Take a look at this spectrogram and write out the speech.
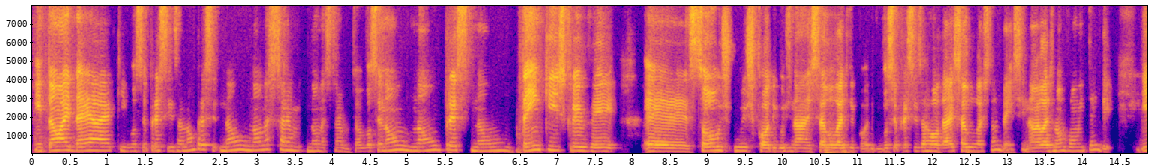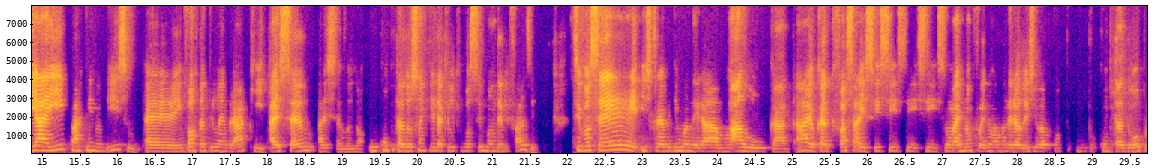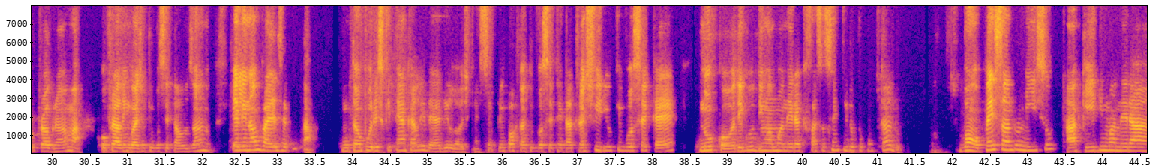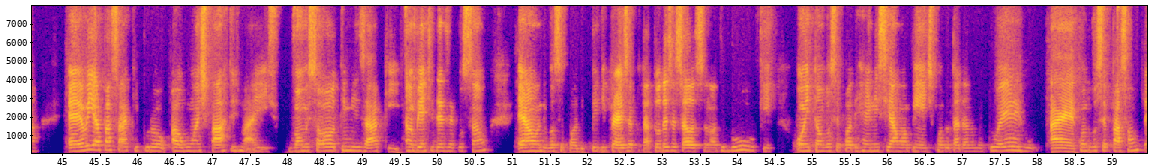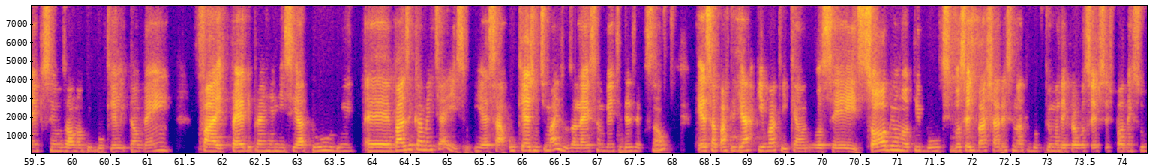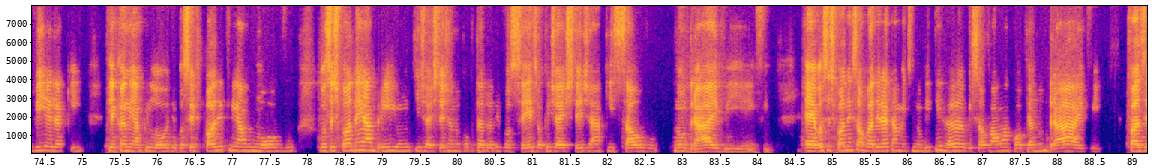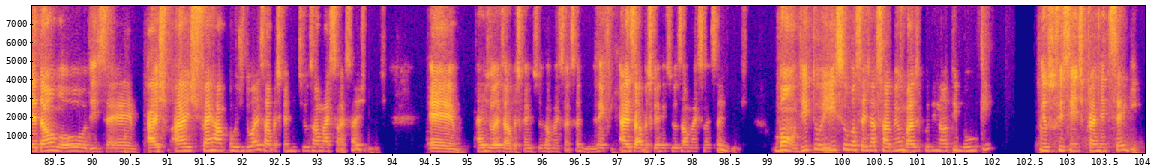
Então, a ideia é que você precisa, não, precisa, não, não necessariamente, não necessariamente, então você não, não, não tem que escrever é, só os, os, códigos nas células de código, você precisa rodar as células também, senão elas não vão entender. E aí, partindo disso, é importante lembrar que as, células, as células, o computador só entende aquilo que você manda ele fazer. Se você escreve de maneira maluca, ah, eu quero que faça isso, isso, isso, isso, isso mas não foi de uma maneira legível para o computador, para o programa ou para a linguagem que você está usando, ele não vai executar. Então, por isso que tem aquela ideia de lógica. É sempre importante você tentar transferir o que você quer no código de uma maneira que faça sentido para o computador. Bom, pensando nisso, aqui de maneira é, eu ia passar aqui por algumas partes, mas vamos só otimizar aqui. Ambiente de execução é onde você pode pedir para executar todas as células do seu notebook, ou então você pode reiniciar o ambiente quando está dando muito erro. É, quando você passa um tempo sem usar o notebook, ele também faz, pede para reiniciar tudo. É, basicamente é isso. E essa, o que a gente mais usa, né? Esse ambiente de execução e essa parte de arquivo aqui, que é onde você sobe um notebook. Se vocês baixarem esse notebook que eu mandei para vocês, vocês podem subir ele aqui, clicando em upload. Vocês podem criar um novo. Vocês podem abrir um que já esteja no computador de vocês ou que já esteja aqui salvo no Drive, enfim. É, vocês podem salvar diretamente no GitHub, salvar uma cópia no Drive, fazer downloads, é, as, as, ferra as duas abas que a gente usa mais são essas duas. É, as duas abas que a gente usa mais são essas duas. Enfim, as abas que a gente usa mais são essas duas. Bom, dito isso, vocês já sabem o básico de notebook e o suficiente para a gente seguir.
